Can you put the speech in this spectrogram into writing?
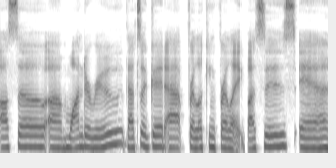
also um, Wanderu. That's a good app for looking for like buses and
